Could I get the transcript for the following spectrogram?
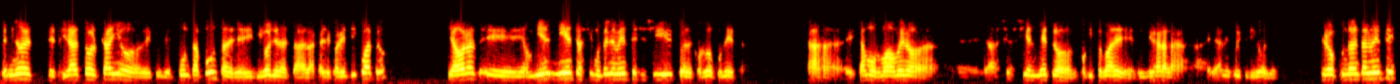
terminó de, tirar todo el caño de, punta a punta, desde Irigoyen hasta la calle 44, y ahora, eh, mientras simultáneamente se sigue con el cordón cuneta. Ah, estamos más o menos a, hacia 100 metros, un poquito más de, llegar a la, al Irigoyen. Pero fundamentalmente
